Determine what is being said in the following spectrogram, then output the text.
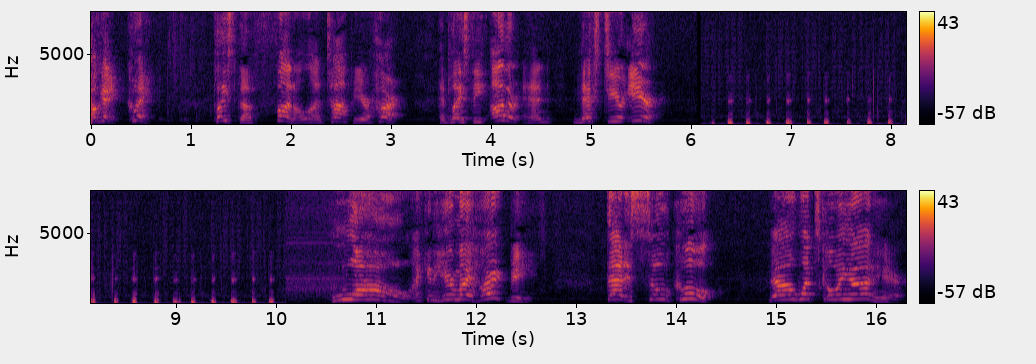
Okay, quick! Place the funnel on top of your heart and place the other end next to your ear. Whoa! I can hear my heartbeat! That is so cool! Now, what's going on here?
